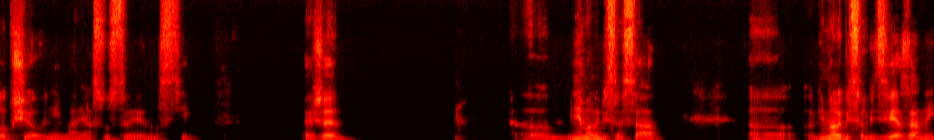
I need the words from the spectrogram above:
lepšieho vnímania sústredenosti. Takže um, nemali by sme sa uh, nemali by sme byť zviazaní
